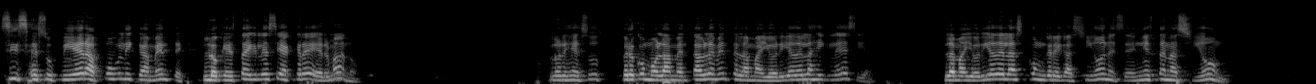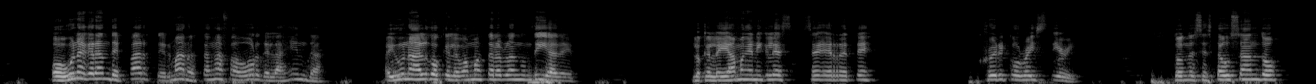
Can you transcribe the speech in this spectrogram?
si se supiera públicamente lo que esta iglesia cree, hermano. Gloria a Jesús. Pero como lamentablemente la mayoría de las iglesias, la mayoría de las congregaciones en esta nación, o una grande parte, hermano, están a favor de la agenda. Hay una algo que le vamos a estar hablando un día de lo que le llaman en inglés CRT, Critical Race Theory, donde se está usando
